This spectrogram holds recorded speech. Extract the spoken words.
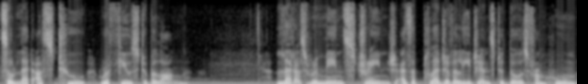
so let us too refuse to belong. Let us remain strange as a pledge of allegiance to those from whom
